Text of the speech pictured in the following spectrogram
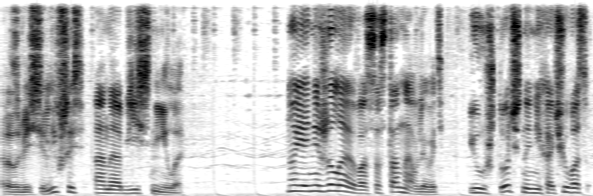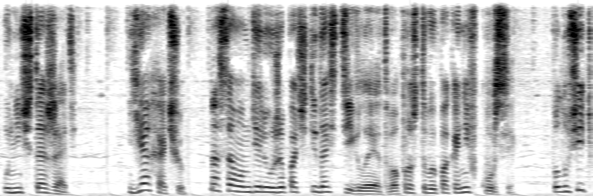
Развеселившись, она объяснила. «Но я не желаю вас останавливать, и уж точно не хочу вас уничтожать. Я хочу, на самом деле уже почти достигла этого, просто вы пока не в курсе получить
